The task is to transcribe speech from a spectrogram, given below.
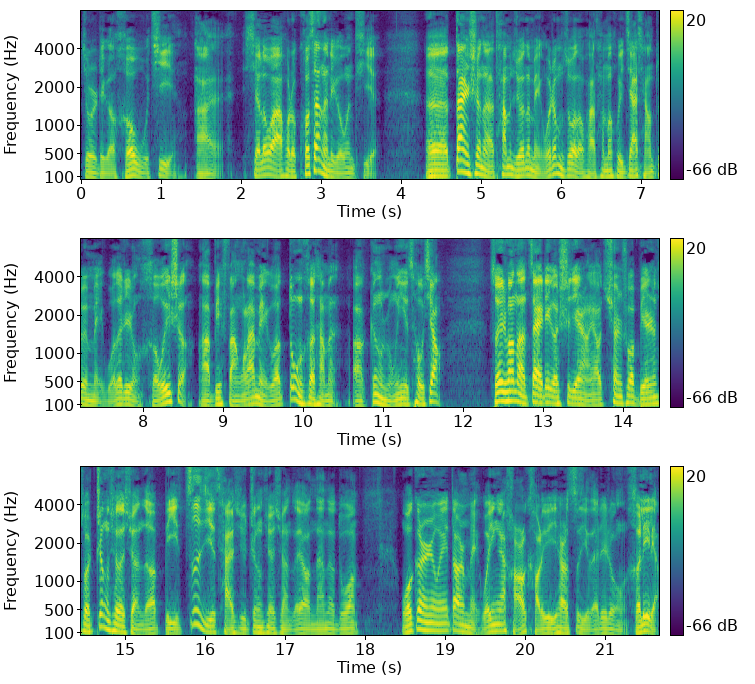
就是这个核武器啊泄露啊或者扩散的这个问题。呃，但是呢，他们觉得美国这么做的话，他们会加强对美国的这种核威慑啊，比反过来美国恫吓他们啊更容易凑效。所以说呢，在这个世界上，要劝说别人做正确的选择，比自己采取正确选择要难得多。我个人认为，倒是美国应该好好考虑一下自己的这种核力量。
